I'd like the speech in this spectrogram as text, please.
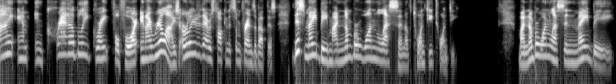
I am incredibly grateful for, and I realized earlier today I was talking to some friends about this. This may be my number one lesson of 2020. My number one lesson may be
